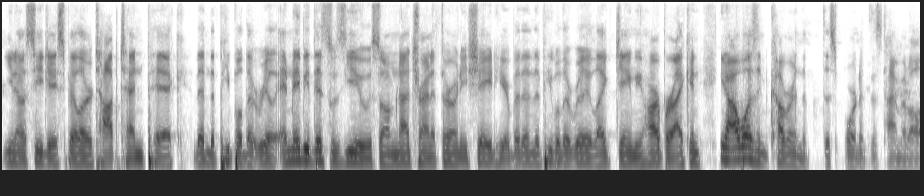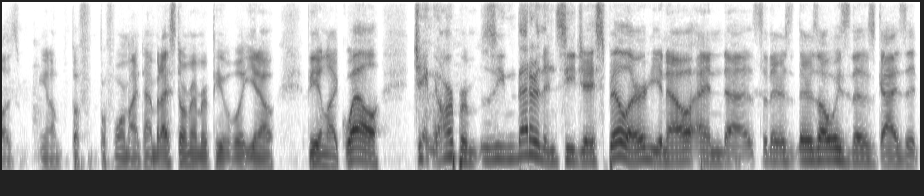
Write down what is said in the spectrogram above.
you know, CJ Spiller, top 10 pick. Then the people that really, and maybe this was you, so I'm not trying to throw any shade here, but then the people that really like Jamie Harper, I can, you know, I wasn't covering the, the sport at this time at all, as, you know, bef- before my time, but I still remember people, you know, being like, well, Jamie Harper was even better than CJ Spiller, you know, and uh, so there's, there's always those guys that,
